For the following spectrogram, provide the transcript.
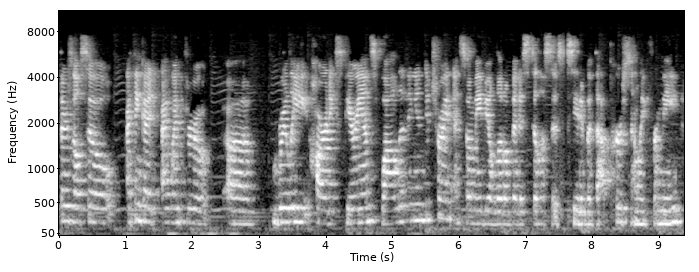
there's also I think I, I went through really hard experience while living in Detroit, and so maybe a little bit is still associated with that personally for me.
